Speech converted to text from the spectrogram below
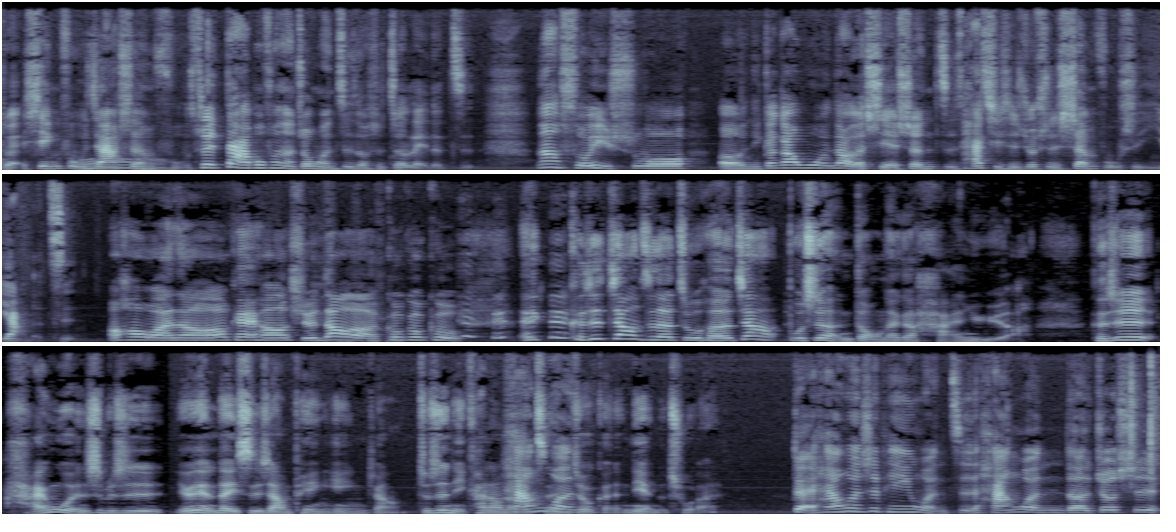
对，形符加声符，所以大部分的中文字都是这类的字。那所以说，呃，你刚刚问到的谐声字，它其实就是声符是一样的字。好好玩哦，OK，好，学到了，酷酷酷。哎，可是这样子的组合，这样不是很懂那个韩语啊？可是韩文是不是有点类似像拼音这样？就是你看到那个字，你就可能念得出来。对，韩文是拼音文字，韩文的就是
